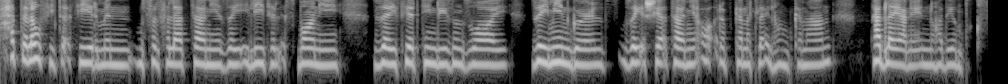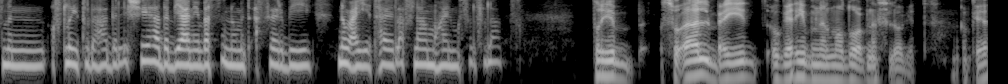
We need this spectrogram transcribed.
حتى لو في تأثير من مسلسلات تانية زي إليت الإسباني زي 13 Reasons Why زي Mean Girls وزي أشياء تانية أقرب كانت لإلهم كمان هذا لا يعني إنه هذا ينتقص من أصليته لهذا الإشي. هذا بيعني بس إنه متأثر بنوعية هاي الأفلام وهاي المسلسلات. طيب سؤال بعيد وقريب من الموضوع بنفس الوقت أوكي؟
